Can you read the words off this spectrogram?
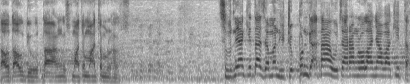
Tahu-tahu diutang semacam-macam lah. Sebenarnya kita zaman hidup pun nggak tahu cara ngelola nyawa kita.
